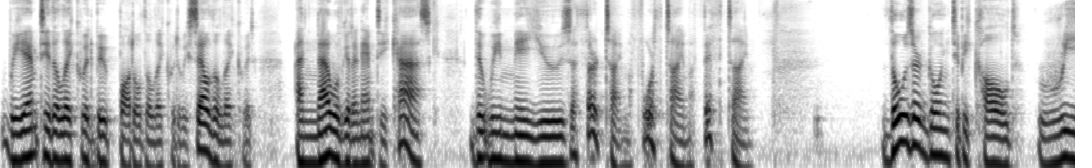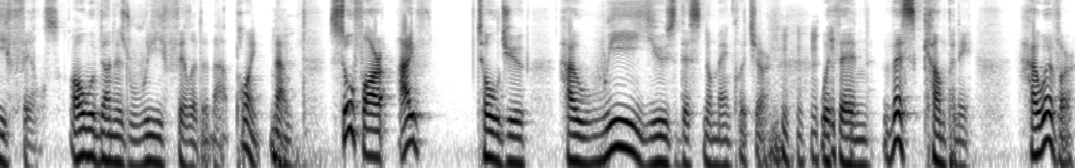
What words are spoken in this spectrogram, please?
we empty the liquid, we bottle the liquid, we sell the liquid, and now we've got an empty cask that we may use a third time, a fourth time, a fifth time. Those are going to be called refills. All we've done is refill it at that point. Now, mm-hmm. so far, I've told you how we use this nomenclature within this company. However,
